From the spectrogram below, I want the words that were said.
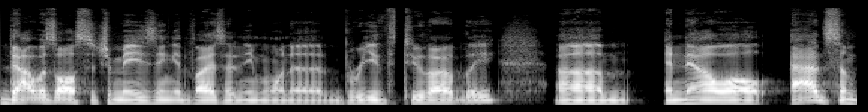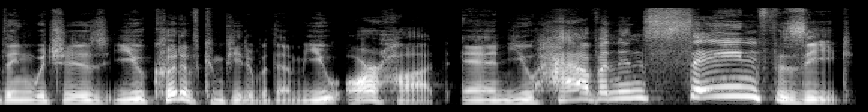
that was all such amazing advice. I didn't even want to breathe too loudly. Um, and now I'll add something, which is you could have competed with them. You are hot and you have an insane physique.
